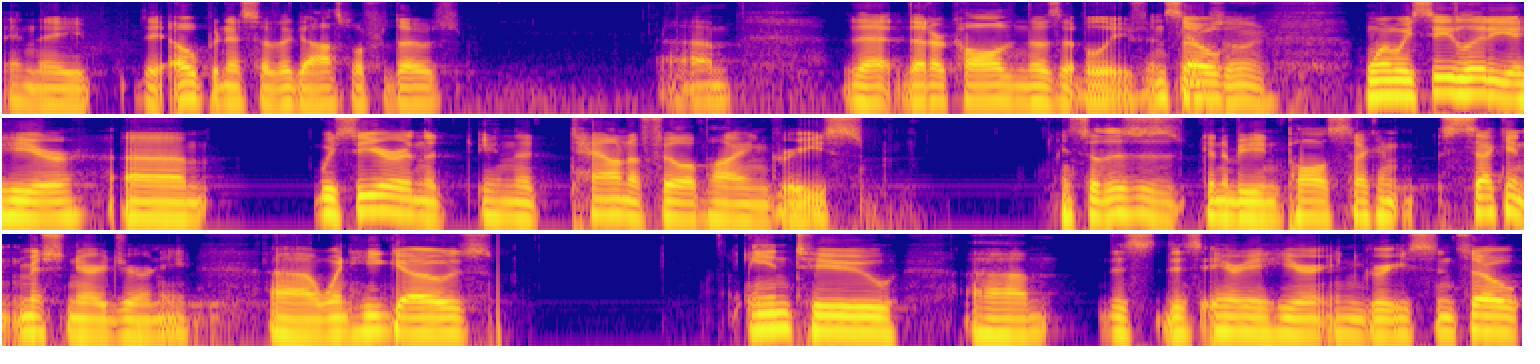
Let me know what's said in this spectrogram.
and the the openness of the gospel for those um, that that are called and those that believe. And so Absolutely. when we see Lydia here, um, we see her in the in the town of Philippi in Greece, and so this is going to be in Paul's second second missionary journey uh, when he goes into um, this this area here in Greece. And so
